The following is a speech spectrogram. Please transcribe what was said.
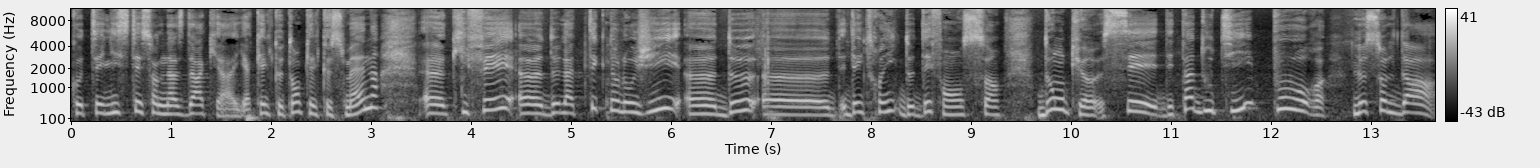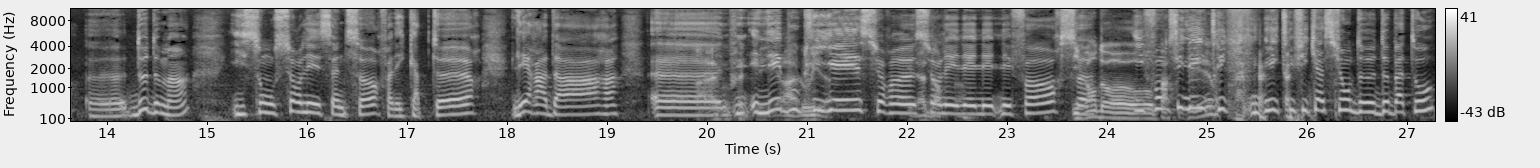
cotée, listée sur le Nasdaq il y a, il y a quelques temps, quelques semaines, euh, qui fait euh, de la technologie euh, d'électronique de défense. Donc, c'est des tas d'outils pour le soldat euh, de demain. Ils sont sur les sensors, enfin les capteurs, les radars, euh, Ah, les Louis, boucliers sur euh, sur les, les, les, les forces. Ils vendent aux- Ils font aussi l'électrification de, de bateaux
